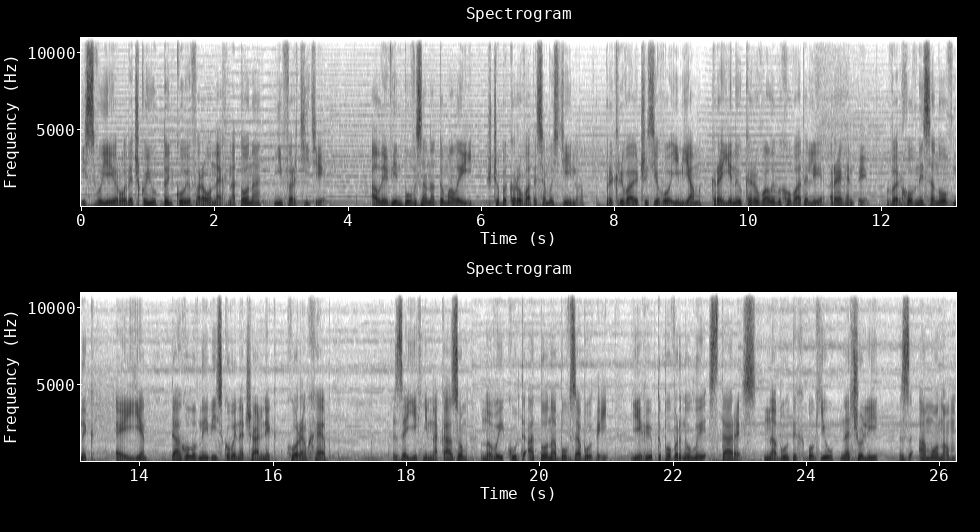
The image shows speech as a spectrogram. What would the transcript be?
із своєю родичкою, донькою фараона Ехнатона Ніфертіті. Але він був занадто малий, щоб керувати самостійно. Прикриваючись його ім'ям, країною керували вихователі регенти, верховний сановник Ейє та головний військовий начальник Хоремхеб. За їхнім наказом новий культ Атона був забутий. Єгипту повернули Старес, набутих богів на чолі з Амоном,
